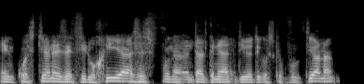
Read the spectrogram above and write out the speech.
En cuestiones de cirugías es fundamental tener antibióticos que funcionan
